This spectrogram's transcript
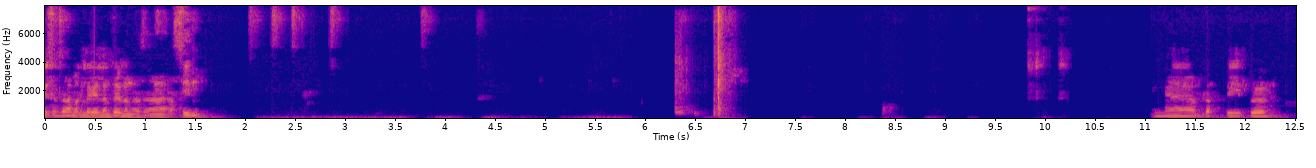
At ah, maglagay lang tayo ng asin. Yung ah, black paper.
